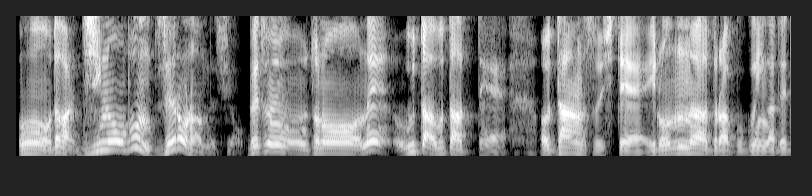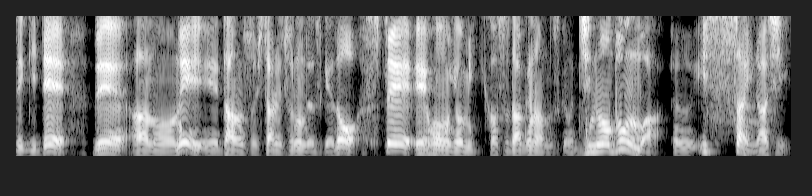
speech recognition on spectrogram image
うん、だから字の分ゼロなんですよ。別に、そのね、歌歌って、ダンスして、いろんなドラッグクイーンが出てきて、で、あのね、ダンスしたりするんですけど、で、絵本を読み聞かすだけなんですけど、字の分は一切なし。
